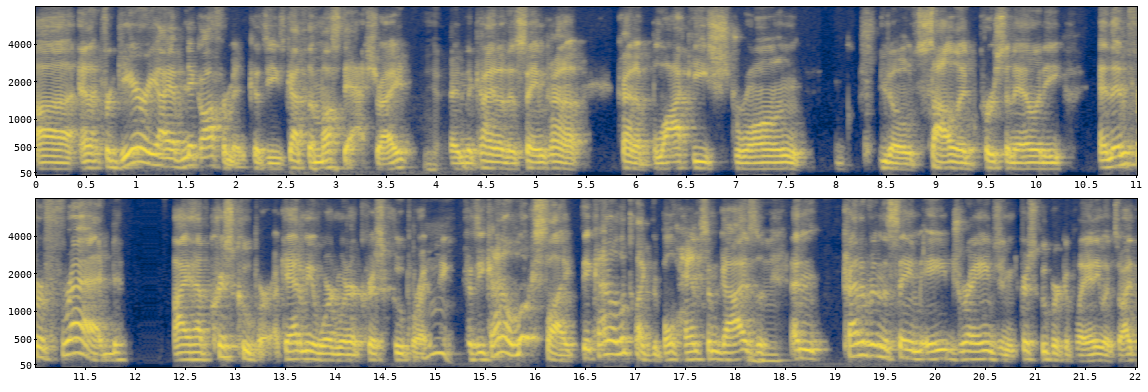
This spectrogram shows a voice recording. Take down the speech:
Uh, and for Gary, I have Nick Offerman because he's got the mustache, right? Yeah. And the kind of the same kind of kind of blocky, strong, you know, solid personality. And then for Fred, I have Chris Cooper, Academy Award winner Chris Cooper, I think, because he kind of looks like they kind of look like they're both handsome guys mm-hmm. and kind of in the same age range. And Chris Cooper could play anyone, so I,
